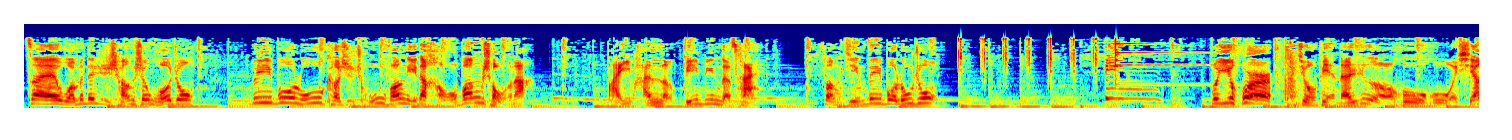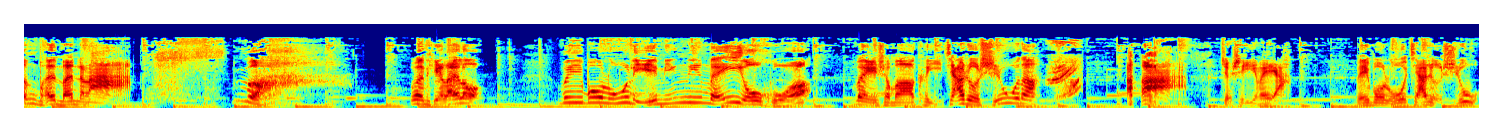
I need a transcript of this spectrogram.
在我们的日常生活中，微波炉可是厨房里的好帮手呢。把一盘冷冰冰的菜放进微波炉中，冰，不一会儿就变得热乎乎、香喷喷的啦。哇！问题来喽，微波炉里明明没有火，为什么可以加热食物呢？哈哈，这是因为呀，微波炉加热食物。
